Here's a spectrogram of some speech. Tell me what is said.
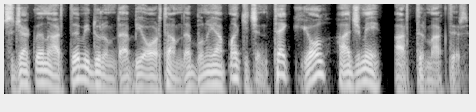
sıcaklığın arttığı bir durumda, bir ortamda bunu yapmak için tek yol hacmi arttırmaktır.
